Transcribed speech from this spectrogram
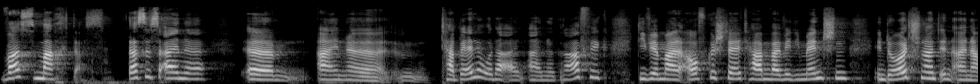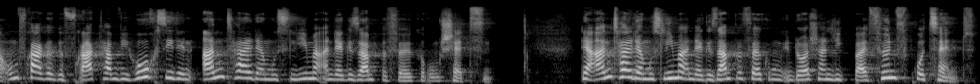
Was macht das? Das ist eine ähm, eine ähm, Tabelle oder ein, eine Grafik, die wir mal aufgestellt haben, weil wir die Menschen in Deutschland in einer Umfrage gefragt haben, wie hoch sie den Anteil der Muslime an der Gesamtbevölkerung schätzen. Der Anteil der Muslime an der Gesamtbevölkerung in Deutschland liegt bei fünf Prozent.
